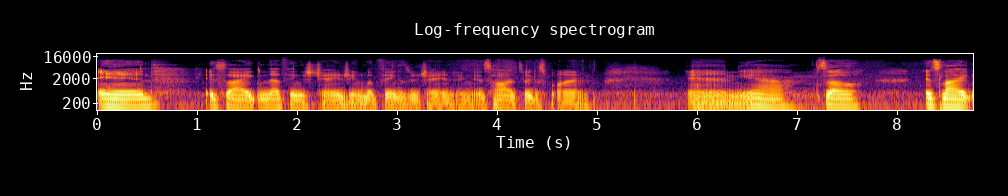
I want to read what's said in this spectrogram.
And it's like nothing's changing but things are changing. It's hard to explain. And yeah, so it's like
